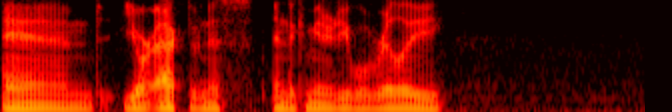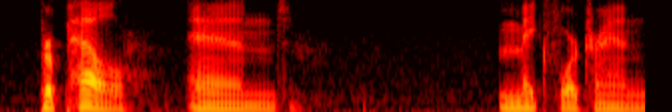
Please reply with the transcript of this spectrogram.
and your activeness in the community will really propel and make 4tran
